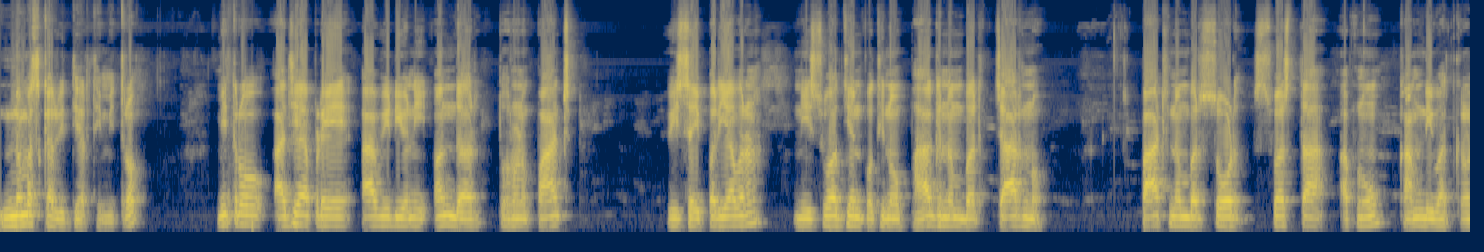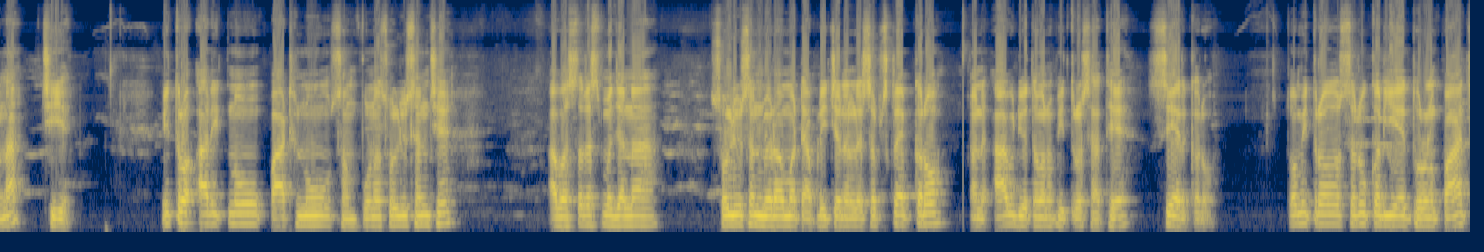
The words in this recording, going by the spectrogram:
નમસ્કાર વિદ્યાર્થી મિત્રો. મિત્રો, આજે આપણે આ વિડીયોની અંદર ધોરણ પાંચ વિષય પર્યાવરણની સ્વાધ્યન પોથીનો ભાગ નંબર ચારનો પાઠ નંબર સોળ, સ્વચ્છતા આપણું કામની વાત કરવાના છીએ. મિત્રો, આ રીતનું પાઠનું સંપૂર્ણ સોલ્યુશન છે. આવા સરસ મજાના સોલ્યુશન મેળવવા માટે આપણી ચેનલને સબસ્ક્રાઇબ કરો અને આ વીડિયો તમારા મિત્રો સાથે શેર કરો. તો મિત્રો, શરૂ કરીએ ધોરણ પાંચ,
